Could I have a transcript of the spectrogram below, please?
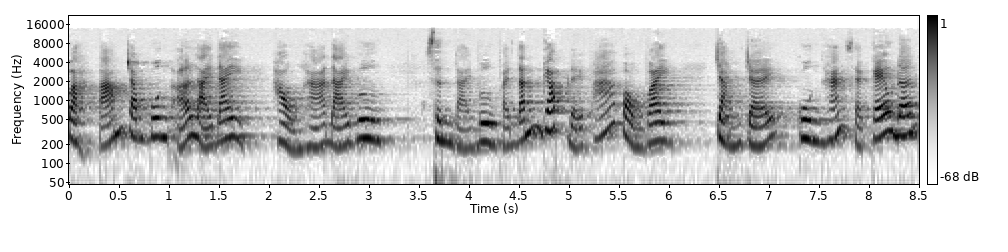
Và tám trăm quân ở lại đây, Hầu hạ đại vương. Xin đại vương phải đánh gấp để phá vòng vây. Chậm trễ, quân Hán sẽ kéo đến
